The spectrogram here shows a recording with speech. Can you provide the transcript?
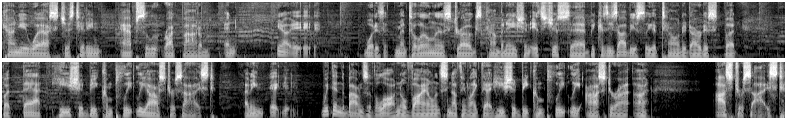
Kanye West just hitting absolute rock bottom. And, you know, it, it- what is it? Mental illness, drugs, combination. It's just sad because he's obviously a talented artist, but but that he should be completely ostracized. I mean, it, it- within the bounds of the law, no violence, nothing like that. He should be completely ostra- uh, ostracized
